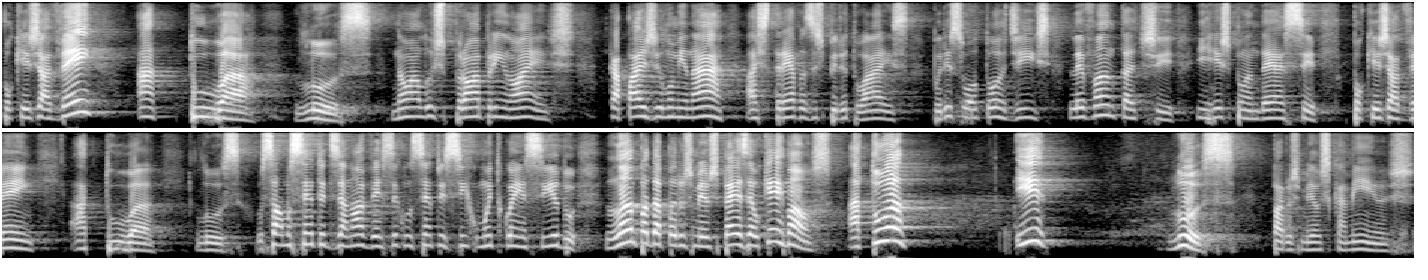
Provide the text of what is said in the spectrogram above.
porque já vem a tua luz não há luz própria em nós, capaz de iluminar as trevas espirituais. Por isso o autor diz: Levanta-te e resplandece, porque já vem a tua luz. O Salmo 119, versículo 105, muito conhecido: Lâmpada para os meus pés é o que, irmãos? A tua e luz para os meus caminhos.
